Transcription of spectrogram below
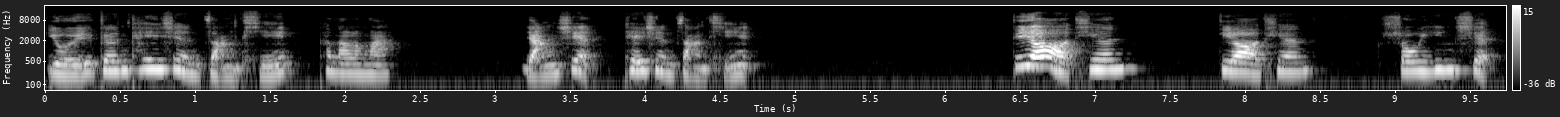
有一根 K 线涨停，看到了吗？阳线 K 线涨停。第二天，第二天。收阴线，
